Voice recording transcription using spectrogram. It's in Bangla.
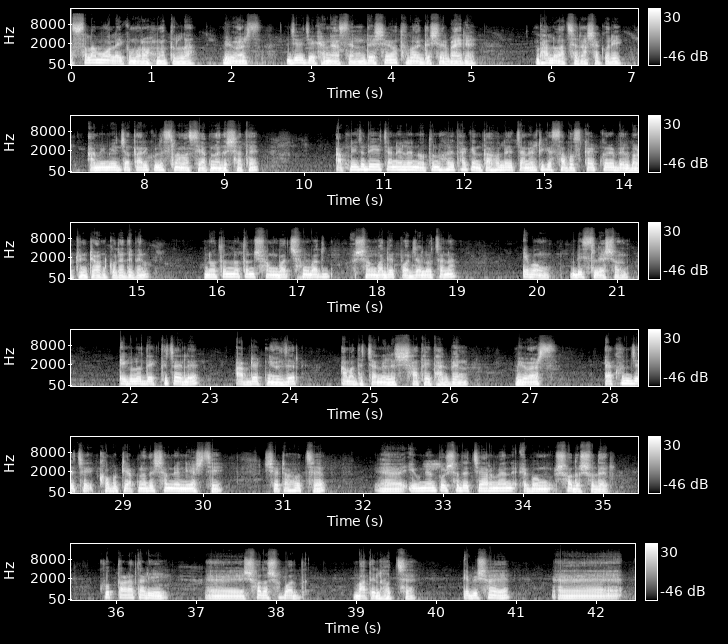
আসসালামু আলাইকুম রহমতুল্লাহ। ভিউয়ার্স, যে যেখানে আছেন, দেশে অথবা দেশের বাইরে, ভালো আছেন আশা করি। আমি মির্জা তারিকুল ইসলাম আছি আপনাদের সাথে। আপনি যদি এই চ্যানেলে নতুন হয়ে থাকেন, তাহলে চ্যানেলটিকে সাবস্ক্রাইব করে বেল বাটনটি অন করে দেবেন। নতুন নতুন সংবাদ সংবাদ, সংবাদের পর্যালোচনা এবং বিশ্লেষণ, এগুলো দেখতে চাইলে আপডেট নিউজের আমাদের চ্যানেলের সাথেই থাকবেন। ভিউয়ার্স এখন যে খবরটি আপনাদের সামনে নিয়ে আসছি, সেটা হচ্ছে ইউনিয়ন পরিষদের চেয়ারম্যান এবং সদস্যদের। খুব তাড়াতাড়ি সদস্যপদ বাতিল হচ্ছে। এ বিষয়ে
